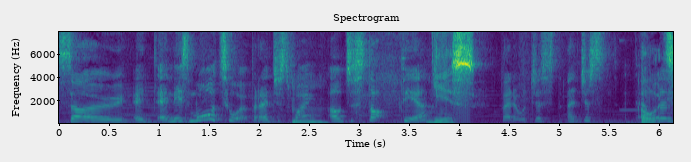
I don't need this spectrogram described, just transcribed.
So it, and there's more to it, but I just won't. I'll just stop there. yes. But it will just I just Oh, it's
